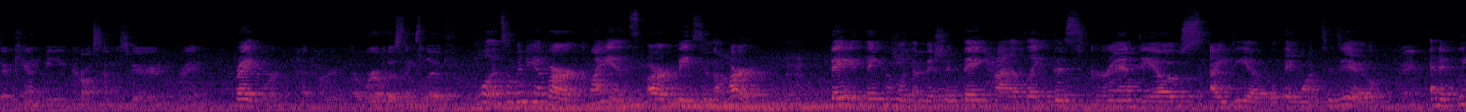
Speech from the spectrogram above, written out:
there can be cross hemisphere, right? Right. Or head heart, or wherever those things live. Well, and so many of our clients are based in the heart. Mm-hmm. They they come with a mission. They have like this grandiose idea of what they want to do. Right. And if we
